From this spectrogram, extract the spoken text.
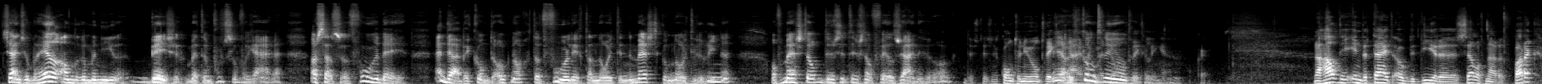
zijn ze op een heel andere manier bezig met hun voedsel vergaren, als dat ze dat vroeger deden. En daarbij komt ook nog, dat voer ligt dan nooit in de mest, er komt nooit urine of mest op, dus het is nog veel zuiniger ook. Dus het is een continue ontwikkeling. Ja, het is continue ontwikkeling. ontwikkelingen. Oké. Nou haalde je in de tijd ook de dieren zelf naar het park.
